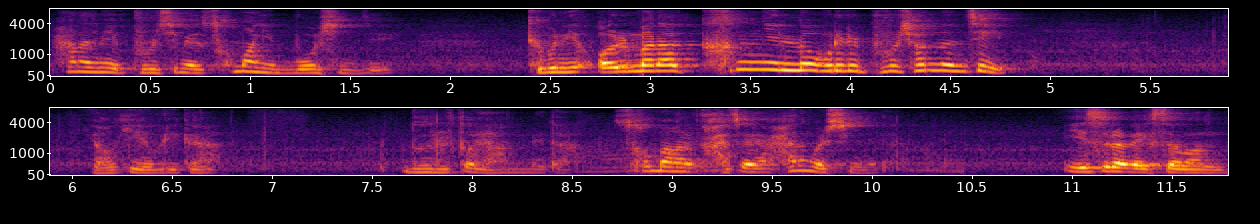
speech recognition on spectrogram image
하나님의 부르심의 소망이 무엇인지 그분이 얼마나 큰 일로 우리를 부르셨는지 여기에 우리가 눈을 떠야 합니다. 소망을 가져야 하는 것입니다. 이스라엘 백성은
